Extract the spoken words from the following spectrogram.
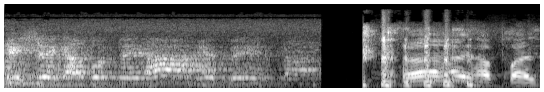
Quem chega você arrebenta. Ai, rapaz,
